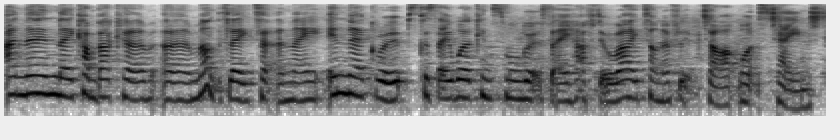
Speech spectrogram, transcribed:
And then they come back a, a month later and they, in their groups, because they work in small groups, they have to write on a flip chart what's changed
